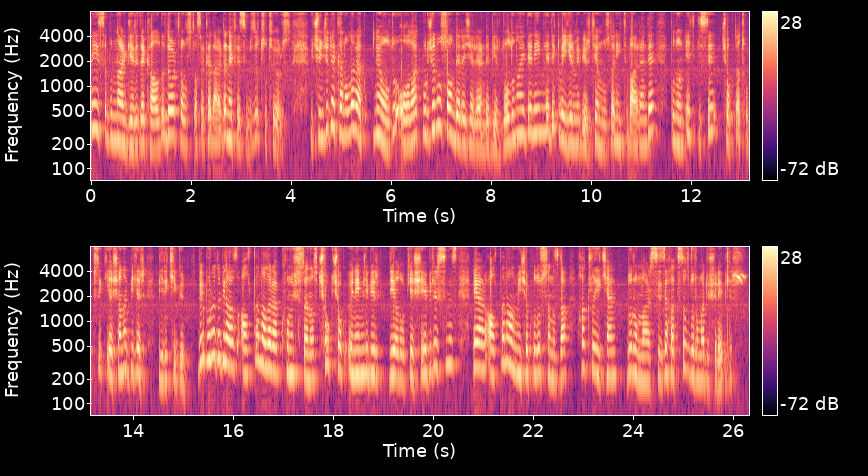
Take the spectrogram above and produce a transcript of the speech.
Neyse bunlar geride kaldı. 4 Ağustos'a kadar da nefesimizi tutuyoruz. Üçüncü dekan olarak ne oldu? Oğlak Burcu'nun son derecelerinde bir dolunay deneyimledik ve 21 Temmuz'dan itibaren de bunun etkisi çok da toksik yaşanabilir 1-2 gün. Ve burada biraz alttan alarak konuşsanız çok çok önemli bir diyalog yaşayabilirsiniz. Eğer alttan almayacak olursanız da haklıyken durumlar sizi haksız duruma düşürebilir.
